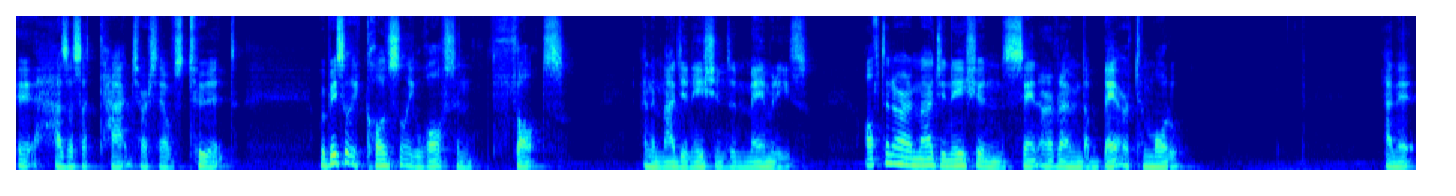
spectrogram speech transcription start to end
it has us attach ourselves to it. We're basically constantly lost in thoughts and imaginations and memories. Often our imaginations center around a better tomorrow and it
